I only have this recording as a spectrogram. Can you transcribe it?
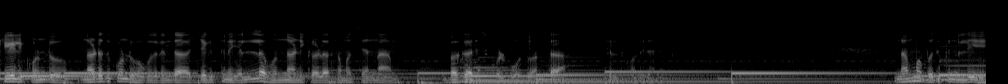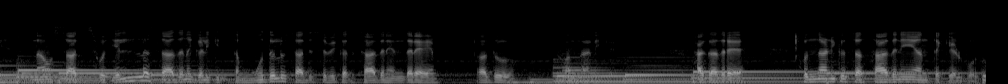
ಕೇಳಿಕೊಂಡು, ನಡೆದುಕೊಂಡು ಹೋಗೋದ್ರಿಂದ ಜಗತ್ತಿನ ಎಲ್ಲ ಹೊಂದಾಣಿಕೆಗಳ ಸಮಸ್ಯೆಯನ್ನು ಬಗೆಹರಿಸಿಕೊಳ್ಬೋದು ಅಂತ ತಿಳಿದುಕೊಂಡಿದ್ದೇನೆ. ನಮ್ಮ ಬದುಕಿನಲ್ಲಿ ನಾವು ಸಾಧಿಸುವ ಎಲ್ಲ ಸಾಧನೆಗಳಿಗಿಂತ ಮೊದಲು ಸಾಧಿಸಬೇಕಾದ ಸಾಧನೆ ಎಂದರೆ ಅದು ಹೊಂದಾಣಿಕೆ. ಹಾಗಾದರೆ ಹೊಂದಾಣಿಕೆ ಸಹ ಸಾಧನೆಯೇ ಅಂತ ಕೇಳ್ಬೋದು.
